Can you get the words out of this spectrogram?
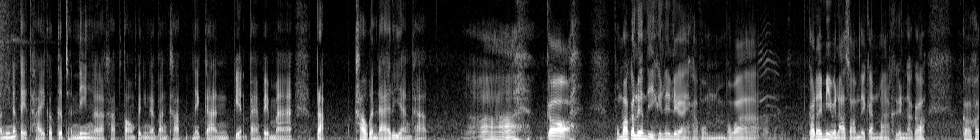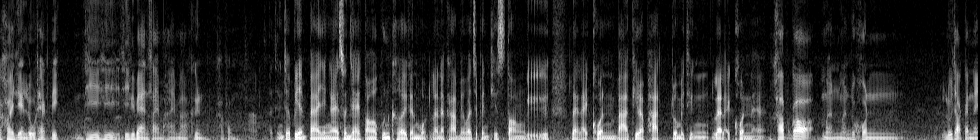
อนนี้นักเตะไทยก็เกือบจะนิ่งแล้วล่ะครับ ตองเป็นยังไงบ้างครับ ในการเปลี่ยนแปลงไปมาปรับเข้ากันได้หรือยังครับอ่าก็ผมว่าก็เริ่มดีขึ้นเรื่อยๆครับผมเพราะว่าก็ได้มีเวลาซ้อมด้วยกันมากขึ้น แล้วก็ก็ค่อยๆ เรียนรู้แท็กติกที่ที่ที่พี่แบรนด์ใส่มาให้มากขึ้นครับผมแต่ถึงจะเปลี่ยนแปลงยังไงส่วนใหญ่ตองก็คุ้นเคยกันหมดแล้วนะครับ ไม่ว่าจะเป็นทิสตองหรือหลาย ๆ คนบาสพิรพัฒน์รวมไปถึงหลาย ๆ คนนะฮะครับก็เหมือนเหมือนทุกคน รู้จักกันใน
